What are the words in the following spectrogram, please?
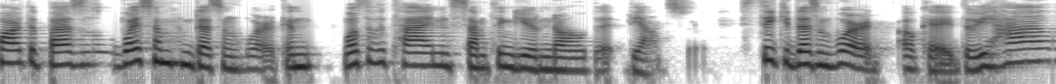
part of the puzzle why something doesn't work. And most of the time it's something you know the, the answer. Sticky doesn't work. Okay, do you have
